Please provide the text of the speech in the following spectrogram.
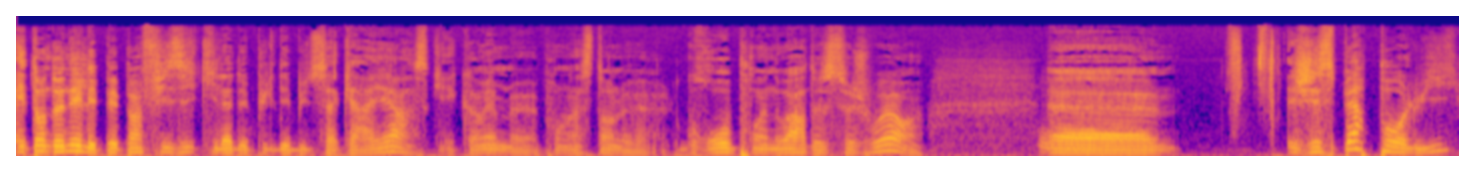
étant donné les pépins physiques qu'il a depuis le début de sa carrière, ce qui est quand même euh, pour l'instant le gros point noir de ce joueur, euh, j'espère pour lui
